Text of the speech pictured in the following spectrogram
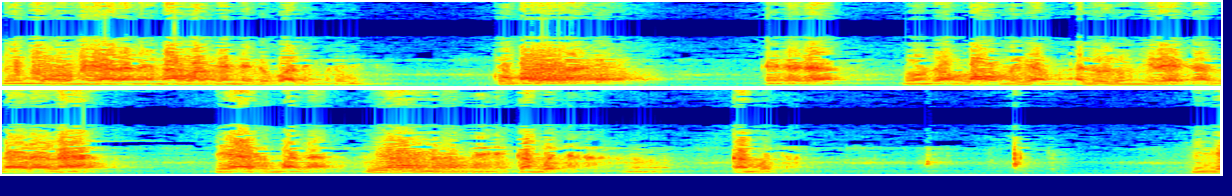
ကဲ့သင်္ကဘုံမရတာနဲ့နာဘာဖြစ်နေလို့ပါလိမ့်မလို့ကိုယ်ကဲဒါကလွန်ဆောင်လာမရမှာအလိုလိုနေတဲ့အခါလာတာလားတရားထုမှလားတရားထုမှကံွက်တာကံွက်တာရှင်းရ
